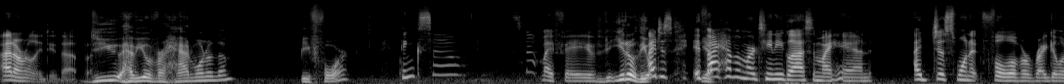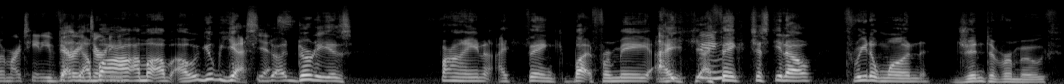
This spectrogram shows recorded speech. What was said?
I don't really do that, but Do you have you ever had one of them before? I think so. It's not my fave. The- you know the I just if yeah. I have a martini glass in my hand, I just want it full of a regular martini, very yeah, dirty. I'm, I'm, I'm- you- yes, Yes. uh, dirty is fine, I think. But for me, I I think- think just you know three to one gin to vermouth,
